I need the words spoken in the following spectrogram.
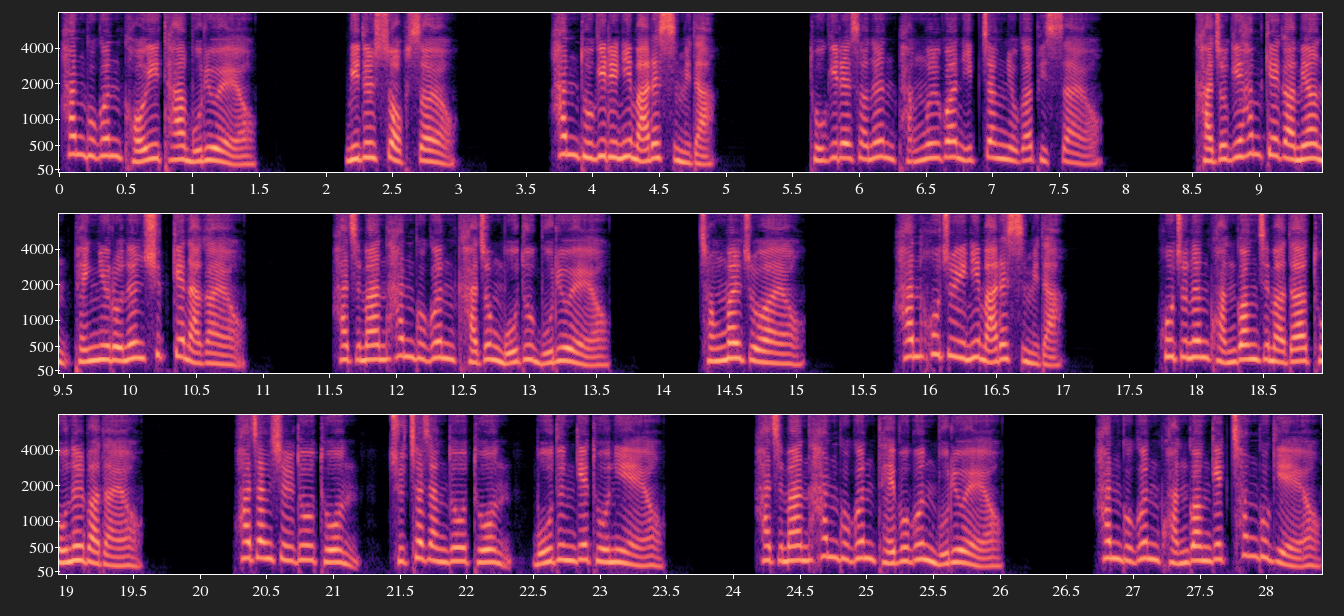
한국은 거의 다 무료예요. 믿을 수 없어요. 한 독일인이 말했습니다. 독일에서는 박물관 입장료가 비싸요. 가족이 함께 가면 100유로는 쉽게 나가요. 하지만 한국은 가족 모두 무료예요. 정말 좋아요. 한 호주인이 말했습니다. 호주는 관광지마다 돈을 받아요. 화장실도 돈, 주차장도 돈, 모든 게 돈이에요. 하지만 한국은 대부분 무료예요. 한국은 관광객 천국이에요.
